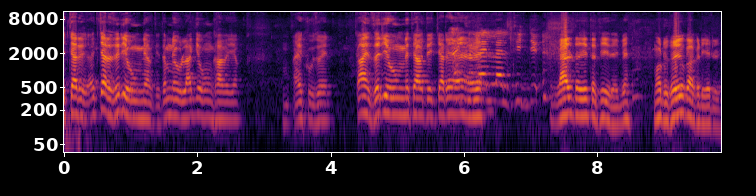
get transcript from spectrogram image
અત્યારે અત્યારે જરીએ ઊંઘ નહીં આવતી. તમને એવું લાગે ઊંઘ આવે એમ? આખું જોઈને. કાંઈ જરીએ ઊંઘ નથી આવતી અત્યારે. લાલ તો એ તો થઈ જાય બેન. મોટું થયું કાકડી એટલે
